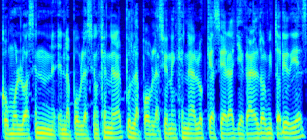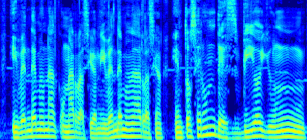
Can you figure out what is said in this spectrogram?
como lo hacen en la población general, pues la población en general lo que hacía era llegar al dormitorio 10 y véndeme una, una ración y véndeme una ración. Entonces era un desvío y un,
